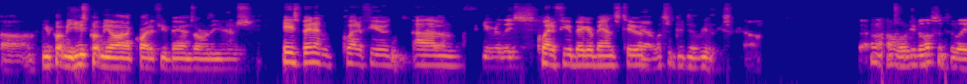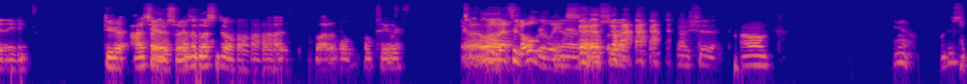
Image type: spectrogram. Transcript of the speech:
Um, he put me. He's put me on quite a few bands over the years. He's been in quite a few um New release. quite a few bigger bands too. Yeah. What's a good new release? Now? I don't know. What have you been listening to lately? Dude, honestly, Taylor I've Swift. been listening to a lot, a lot of old, old Taylor. Uh, well, well, that's an old release. Yeah, no shit. No shit. Um, yeah. What is it?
